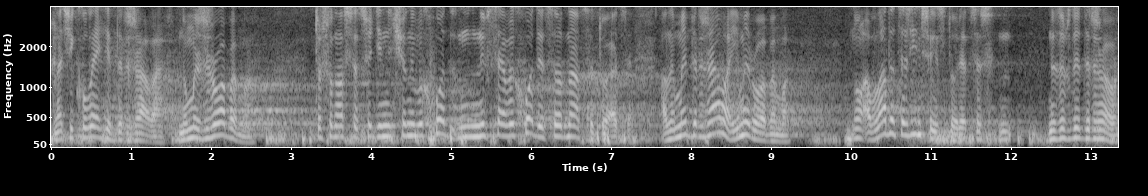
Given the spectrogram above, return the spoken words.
Наші колеги держава. Ну ми ж робимо. То, що у нас сьогодні нічого не виходить, не все виходить, це одна ситуація. Але ми держава і ми робимо. Ну, а влада це ж інша історія, це ж не завжди держава.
